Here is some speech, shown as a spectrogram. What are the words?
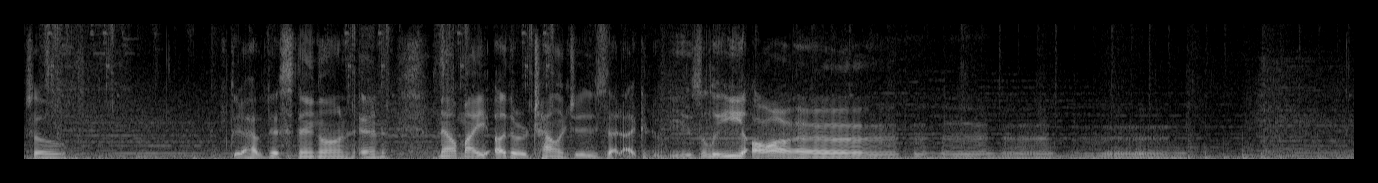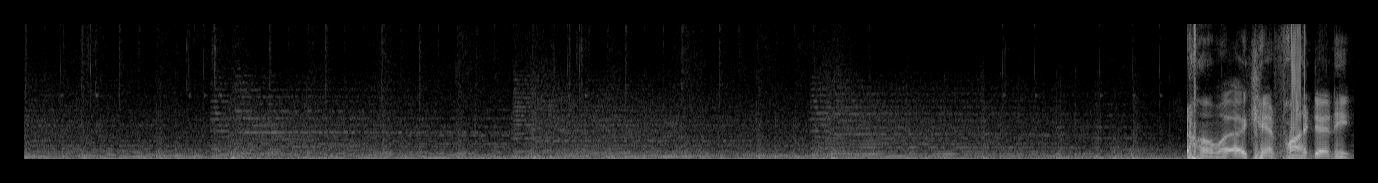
So, good to have this thing on, and now my other challenges that I can do easily are... Oh I can't find any.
